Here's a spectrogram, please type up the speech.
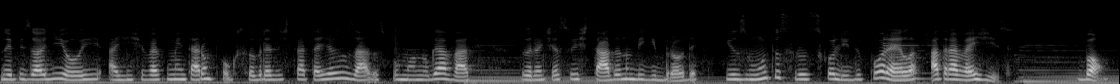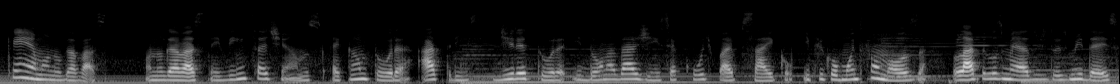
No episódio de hoje, a gente vai comentar um pouco sobre as estratégias usadas por Manu Gavassi durante a sua estada no Big Brother e os muitos frutos colhidos por ela através disso. Bom, quem é Manu Gavassi? Manu Gavassi tem 27 anos, é cantora, atriz, diretora e dona da agência Cult by Psycho e ficou muito famosa lá pelos meados de 2010,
